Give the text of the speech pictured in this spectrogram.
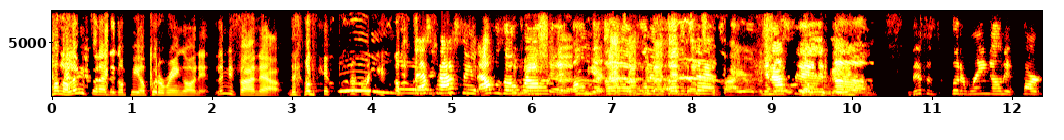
Hold on, let me find out they're gonna be able to put a ring on it. Let me find out. They're gonna be put a ring on That's what I said. I was over on, Felicia, on we the, are not uh, talking one of about the that other dumpster chats, fire of a and show. I said, do um, "This is put a ring on it, part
